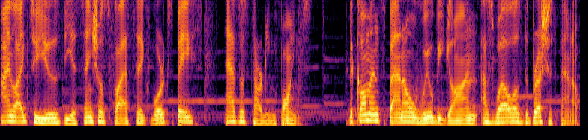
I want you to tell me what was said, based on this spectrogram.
I like to use the Essentials Classic workspace as a starting point. The comments panel will be gone, as well as the brushes panel.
